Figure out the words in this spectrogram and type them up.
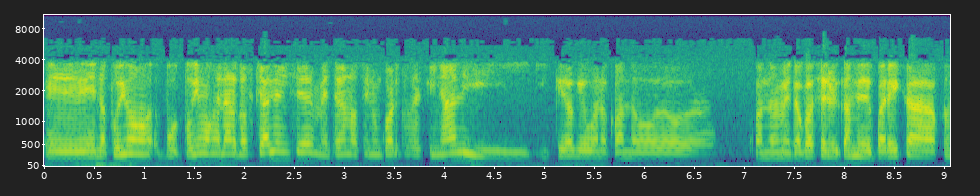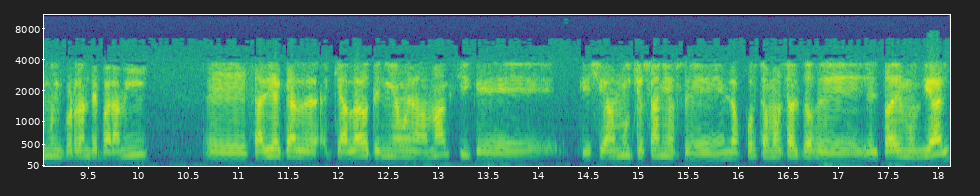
eh, nos pudimos pudimos ganar dos challengers, meternos en un cuarto de final y, creo que bueno cuando cuando me tocó hacer el cambio de pareja fue muy importante para mí. Eh, sabía que al, que al lado tenía bueno Maxi que que lleva muchos años eh, en los puestos más altos de, del padre mundial.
